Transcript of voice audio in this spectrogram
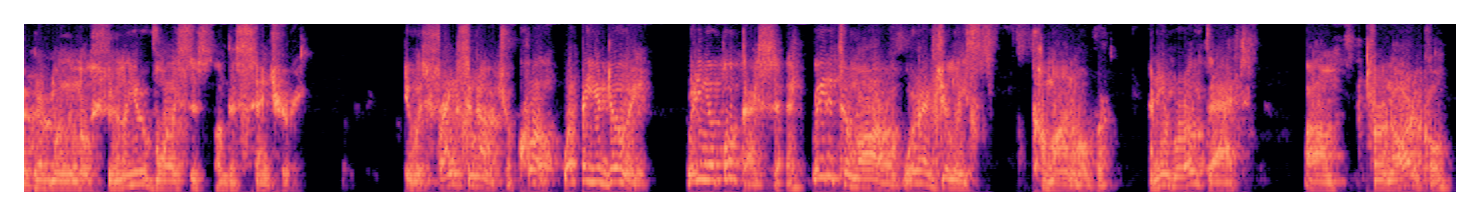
and heard one of the most familiar voices of the century. It was Frank Sinatra. Quote, What are you doing? Reading a book, I said. Read it tomorrow. We're at Julie's. Come on over. And he wrote that um, for an article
